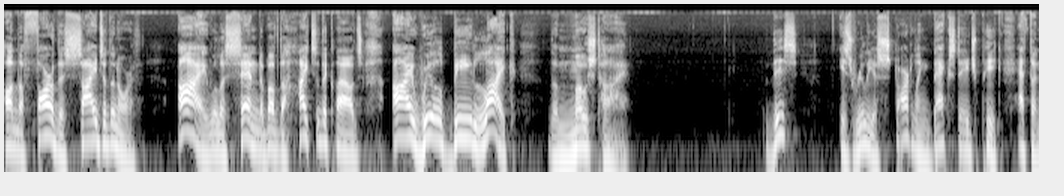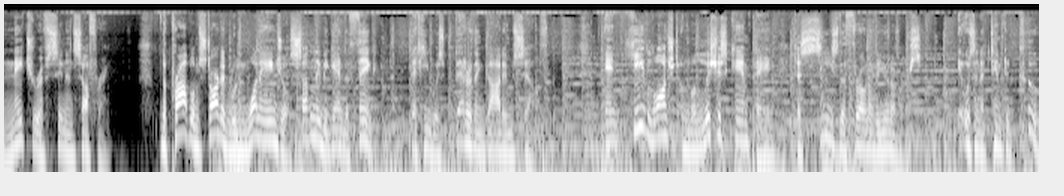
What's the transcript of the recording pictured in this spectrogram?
on the farthest sides of the north. I will ascend above the heights of the clouds. I will be like the Most High. This is really a startling backstage peek at the nature of sin and suffering. The problem started when one angel suddenly began to think that he was better than God Himself and he launched a malicious campaign to seize the throne of the universe. It was an attempted coup.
